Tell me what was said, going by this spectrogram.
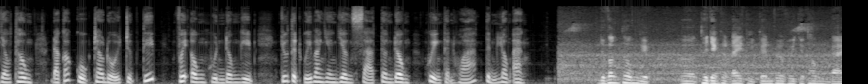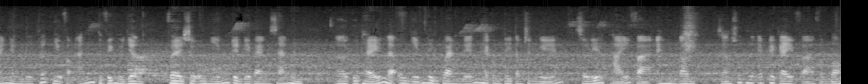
Giao thông đã có cuộc trao đổi trực tiếp với ông Huỳnh Đông Nghiệp, Chủ tịch Ủy ban Nhân dân xã Tân Đông, huyện Thành Hóa, tỉnh Long An. Dạ vâng thưa ông Nghiệp, ờ, thời gian gần đây thì kênh VOV Giao thông đã nhận được rất nhiều phản ánh từ phía người dân về sự ô nhiễm trên địa bàn xã mình. Ờ, cụ thể là ô nhiễm liên quan đến hai công ty Tâm Sinh Nghĩa, xử lý rác thải và An Hưng Đông, sản xuất nước ép trái cây và phân bón.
